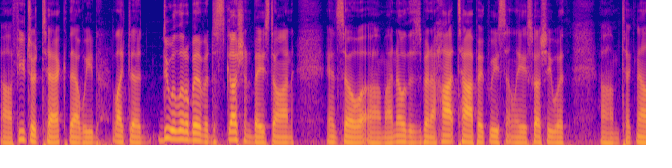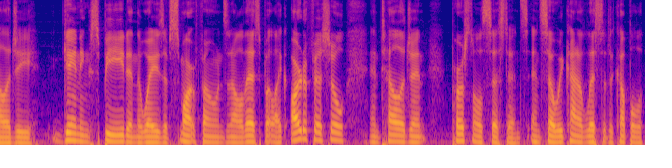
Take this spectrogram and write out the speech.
uh, future tech that we'd like to do a little bit of a discussion based on. And so um, I know this has been a hot topic recently, especially with um, technology gaining speed and the ways of smartphones and all this, but like artificial intelligent personal assistants. And so we kind of listed a couple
